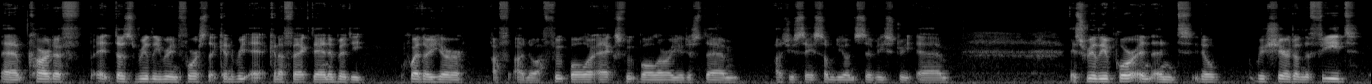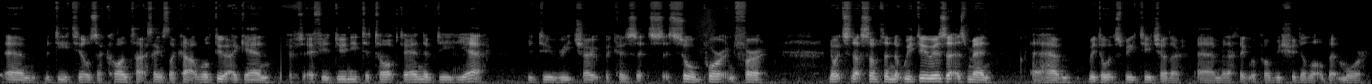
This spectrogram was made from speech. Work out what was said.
um, Cardiff. It does really reinforce that it can re- it can affect anybody, whether you're a, I know a footballer, ex-footballer, or you're just um, as you say somebody on Civvy Street. Um, it's really important, and you know we shared on the feed um, the details of contact, things like that. We'll do it again if, if you do need to talk to anybody. Yeah, we do reach out because it's it's so important for. No, it's not something that we do, is it? As men, um, we don't speak to each other, um, and I think we probably should a little bit more.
